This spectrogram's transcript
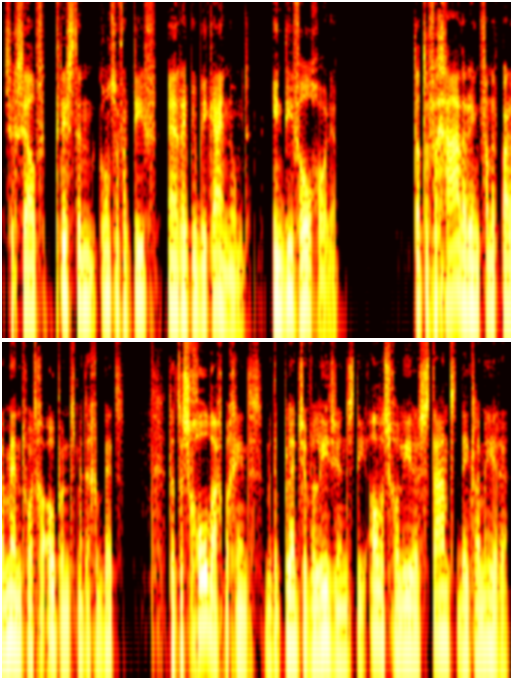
zichzelf christen, conservatief en republikein noemt, in die volgorde. Dat de vergadering van het parlement wordt geopend met een gebed. Dat de schooldag begint met de Pledge of Allegiance die alle scholieren staand declameren.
